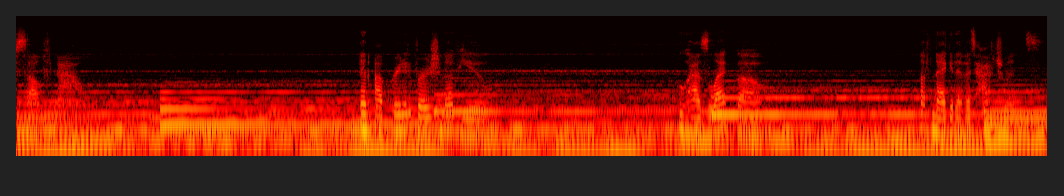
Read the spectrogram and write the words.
Yourself now. An upgraded version of you who has let go of negative attachments.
